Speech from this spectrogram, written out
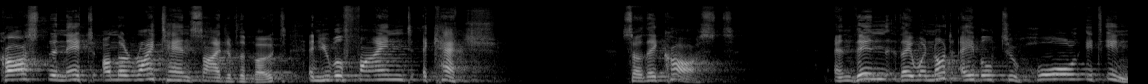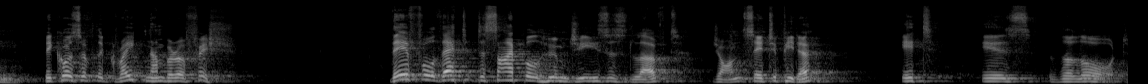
Cast the net on the right hand side of the boat, and you will find a catch. So they cast. And then they were not able to haul it in because of the great number of fish. Therefore, that disciple whom Jesus loved, John, said to Peter, It is the Lord.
